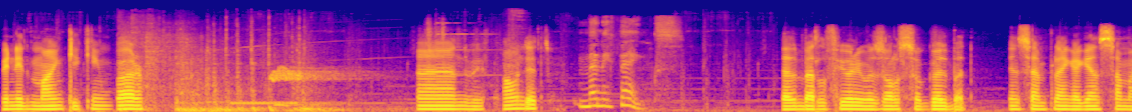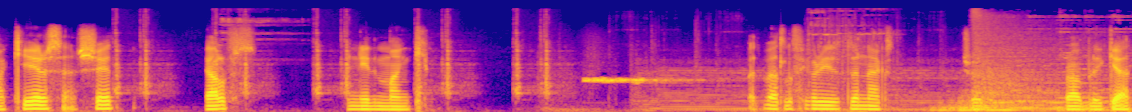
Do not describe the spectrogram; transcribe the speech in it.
We need Monkey King Bar. And we found it. Many thanks. That Battle Fury was also good, but since I'm playing against some Akirs and shit, elves, we need monkey. But Battle Fury is the next. Should probably get.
